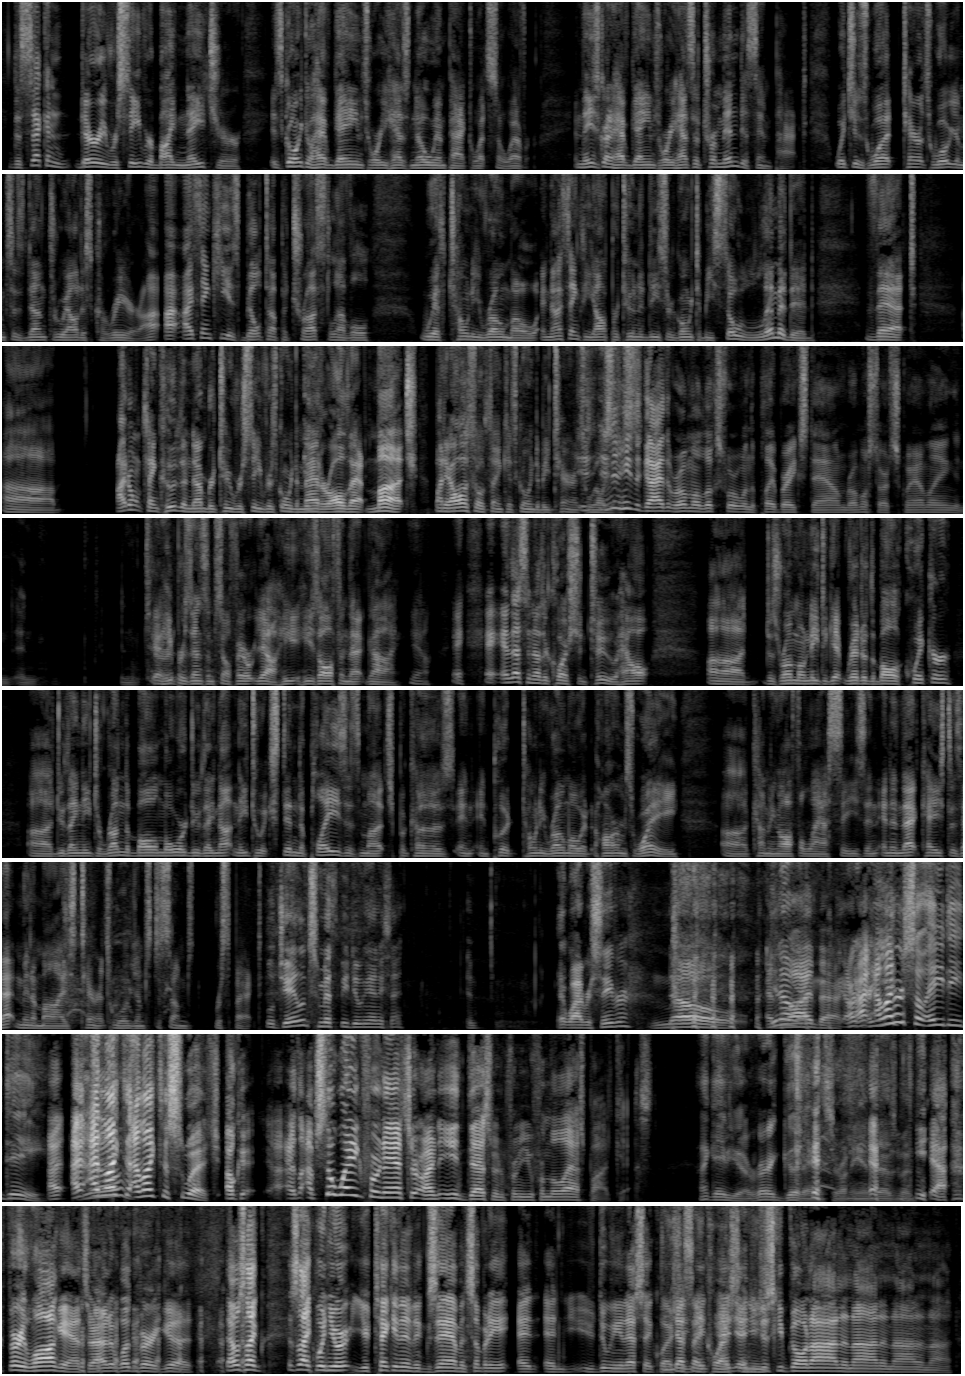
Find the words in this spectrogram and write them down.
the secondary receiver by nature is going to have games where he has no impact whatsoever. And then he's going to have games where he has a tremendous impact, which is what Terrance Williams has done throughout his career. I, I I think he has built up a trust level with Tony Romo, and I think the opportunities are going to be so limited that uh, I don't think who the number two receiver is going to matter all that much, but I also think it's going to be Terrance Williams. isn't he the guy that Romo looks for when the play breaks down? Romo starts scrambling and and, and Yeah, he presents himself very. Yeah, he he's often that guy. Yeah, and, and that's another question too. How uh, does Romo need to get rid of the ball quicker? Uh, do they need to run the ball more? Do they not need to extend the plays as much because and, and put Tony Romo at harm's way uh, coming off of last season? And in that case, does that minimize Terrance Williams to some respect? Will Jaylon Smith be doing anything? At wide receiver? No, at you know, linebacker. are- I, I you're so ADD. I, I, You I like to, I like to switch. Okay, I, I'm still waiting for an answer on Ian Desmond from you from the last podcast. I gave you a very good answer on Ian Desmond. Yeah, very long answer. It wasn't very good. That was like it's like when you're you're taking an exam and somebody and, and you're doing an essay question. essay and- and- question, and, you you- just keep going on and on and on and on.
